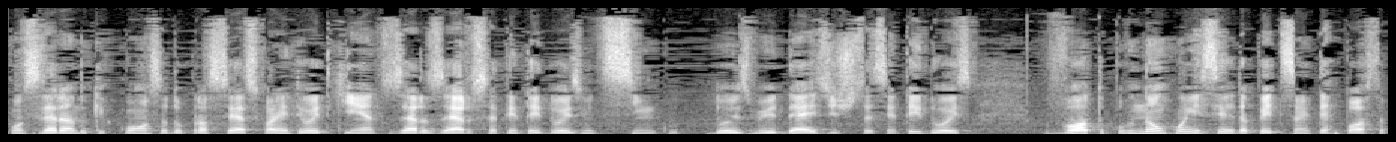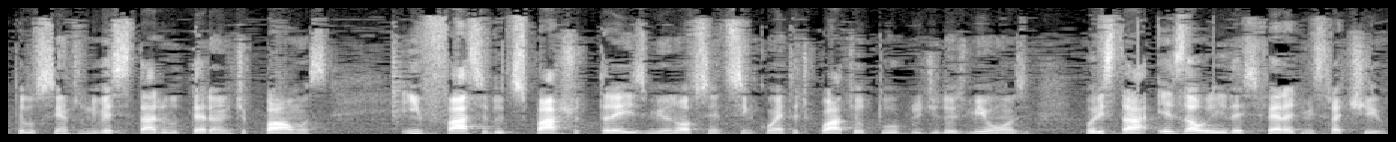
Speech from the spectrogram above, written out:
considerando que consta do processo 48.500.007225-2010 voto por não conhecer da petição interposta pelo Centro Universitário Luterano de Palmas em face do despacho 3.950 de 4 de outubro de 2011, por estar exaurida a esfera administrativa.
